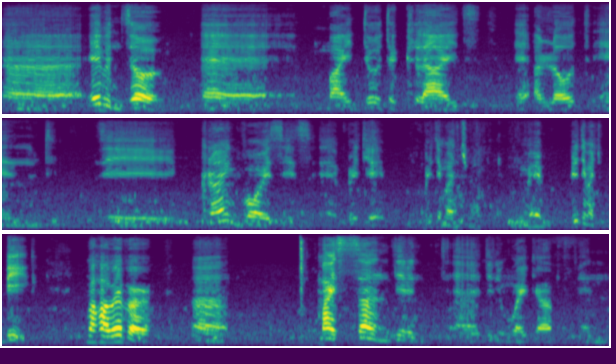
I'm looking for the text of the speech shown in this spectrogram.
uh, even though uh, my daughter cries uh, a lot and the crying voice is uh, pretty pretty much pretty much big, but however, uh, my son didn't uh, didn't wake up and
